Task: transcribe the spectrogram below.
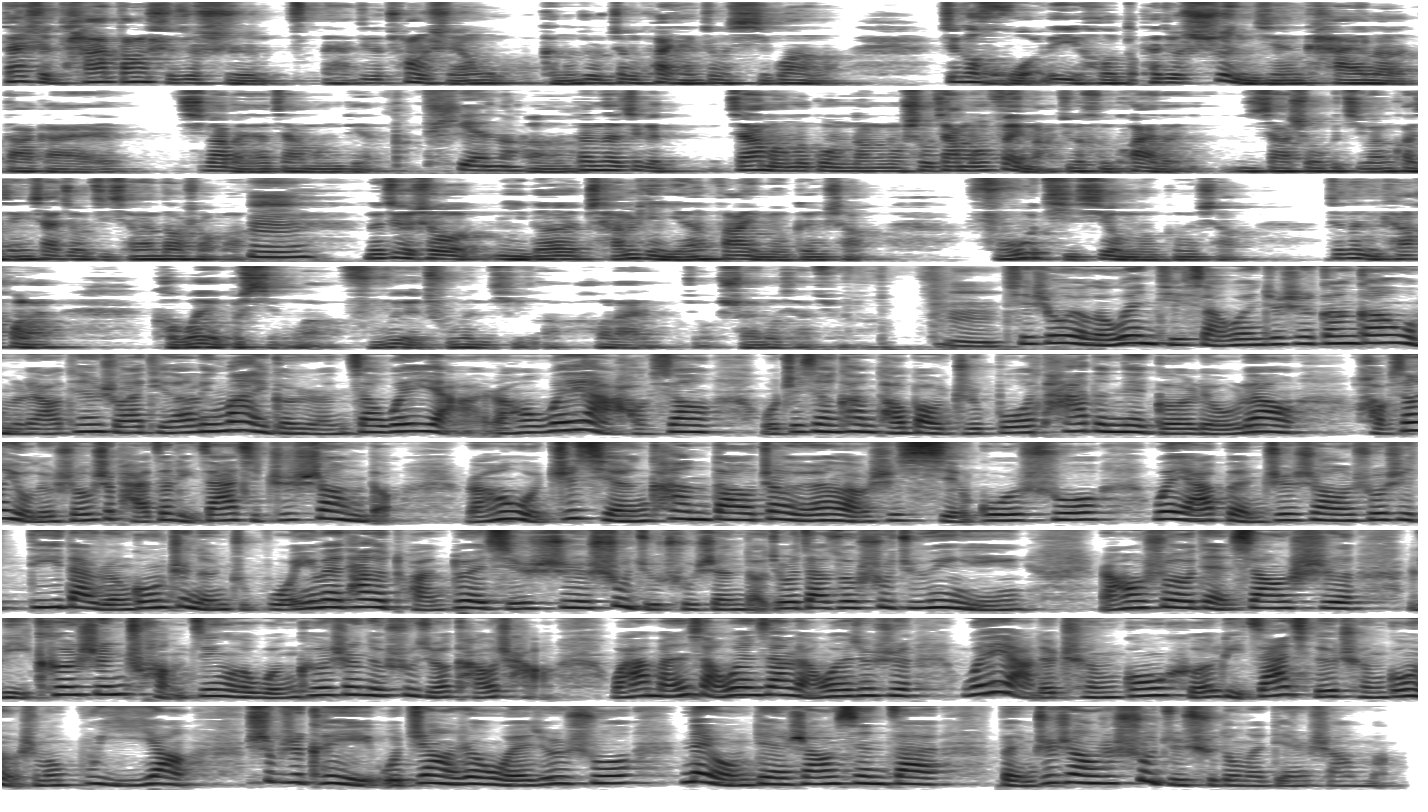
但是他当时就是，哎呀，这个创始人可能就是挣快钱挣习惯了，这个火了以后，他就瞬间开了大概七八百家加盟店。天呐，嗯，但在这个加盟的过程当中收加盟费嘛，就很快的，一下收个几万块钱，一下就几千万到手了。嗯，那这个时候你的产品研发有没有跟上？服务体系有没有跟上？真的，你看后来。口碑也不行了，服务也出问题了，后来就衰落下去了。嗯，其实我有个问题想问，就是刚刚我们聊天时候还提到另外一个人叫薇娅，然后薇娅好像我之前看淘宝直播，她的那个流量好像有的时候是排在李佳琦之上的。然后我之前看到赵媛媛老师写过说，薇娅本质上说是第一代人工智能主播，因为她的团队其实是数据出身的，就是在做数据运营，然后说有点像是理科生闯进了文科生的数学考场。我还蛮想问一下两位，就是薇娅的成功和李李佳琦的成功有什么不一样？是不是可以我这样认为，就是说内容电商现在本质上是数据驱动的电商吗？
